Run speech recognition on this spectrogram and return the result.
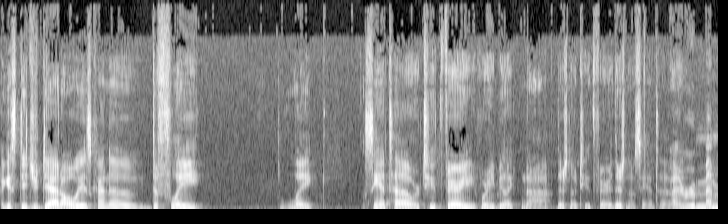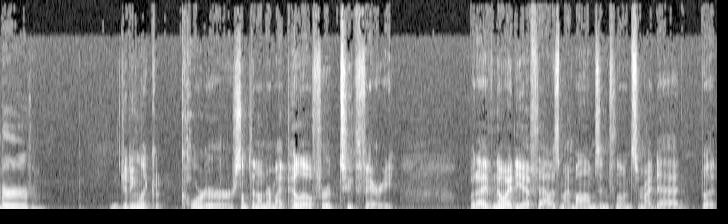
I guess did your dad always kind of deflate like Santa or Tooth Fairy, where he'd be like, "Nah, there's no Tooth Fairy. There's no Santa." I remember getting like a quarter or something under my pillow for a tooth fairy, but I have no idea if that was my mom's influence or my dad. But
